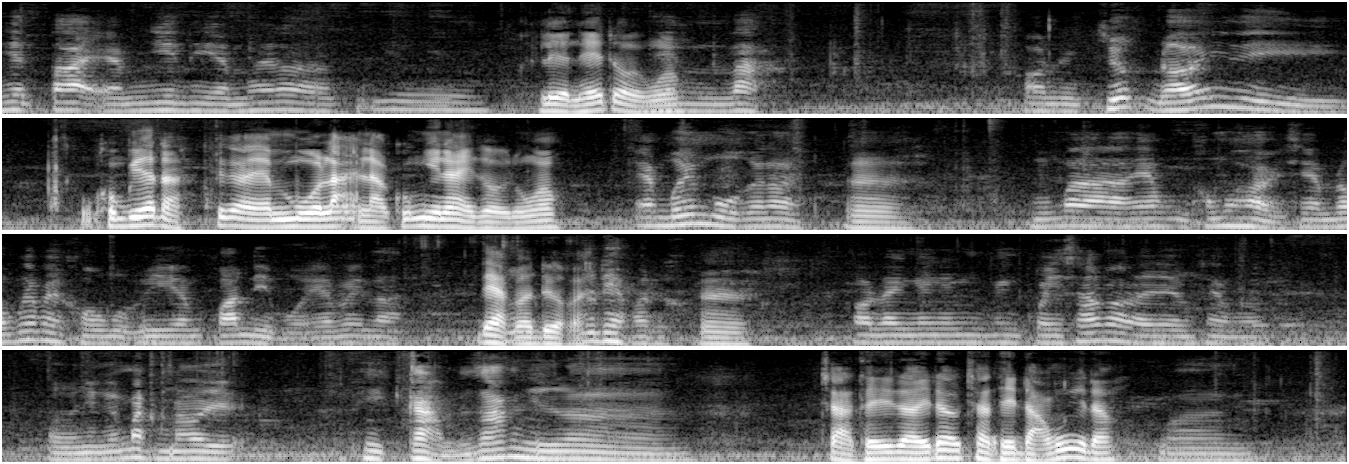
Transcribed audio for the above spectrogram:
hiện tại em nhìn thì em thấy là cũng liền hết rồi đúng không? là Còn trước đấy thì cũng không biết à? Tức là em mua lại là cũng như này rồi đúng không? Em mới mua cái này. À. Nhưng mà em cũng không hỏi xem đóng ghép hay không Bởi vì em quan điểm của em ấy là đẹp là được à, đẹp là được. À. còn anh anh anh, anh quay sát vào đây em xem coi ở những cái mặt nơi ấy, thì cảm giác như là chả thấy đấy đâu chả thấy đóng gì đâu. Mà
